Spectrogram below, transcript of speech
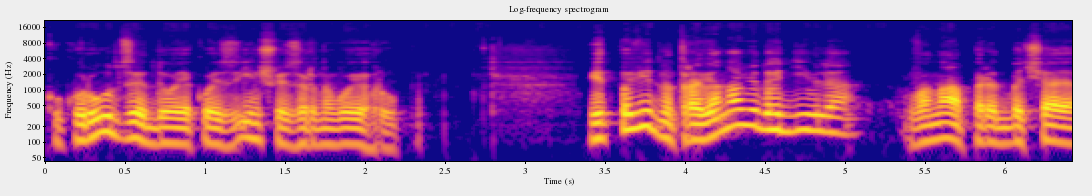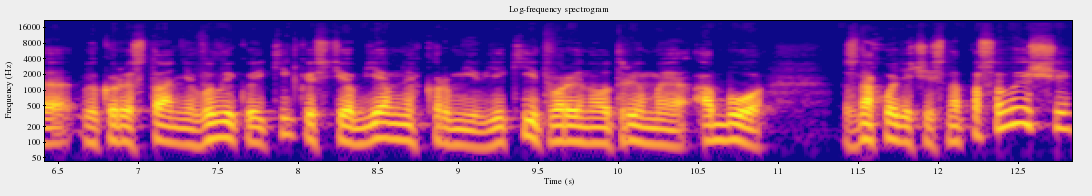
кукурудзи, до якоїсь іншої зернової групи. Відповідно, трав'яна відгодівля вона передбачає використання великої кількості об'ємних кормів, які тварина отримує або знаходячись на пасовищі,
